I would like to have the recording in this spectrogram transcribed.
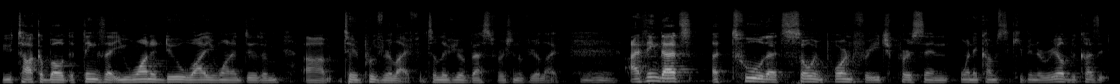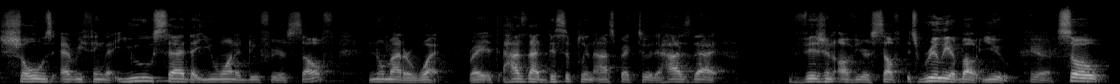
You talk about the things that you want to do, why you want to do them, um, to improve your life and to live your best version of your life. I think that's a tool that's so important for each person when it comes to keeping it real because it shows everything that you said that you want to do for yourself, no matter what right? It has that discipline aspect to it. It has that vision of yourself. It's really about you. Yeah. So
